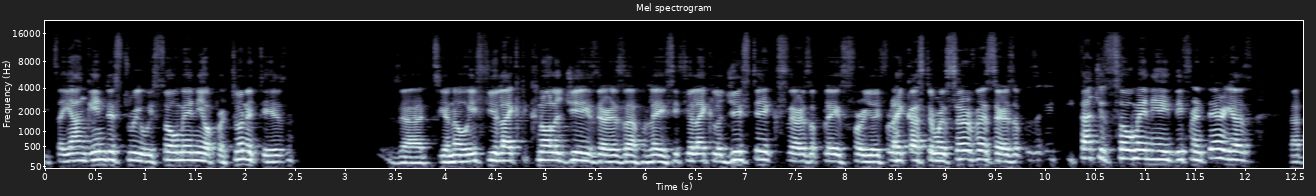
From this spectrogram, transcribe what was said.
It's a young industry with so many opportunities that you know if you like technology there is a place. If you like logistics there is a place for you. If you like customer service there's a it touches so many different areas that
